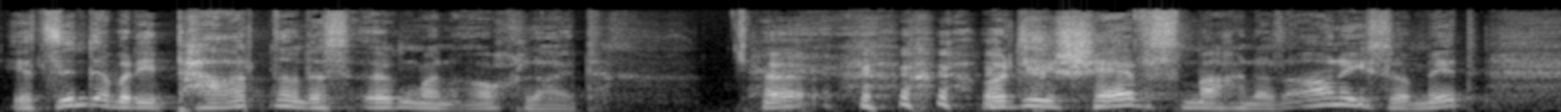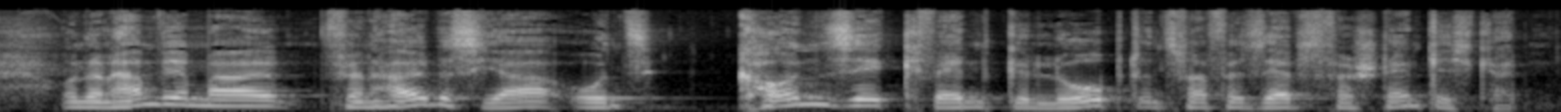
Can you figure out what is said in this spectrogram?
Jetzt sind aber die Partner das irgendwann auch leid. Und die Chefs machen das auch nicht so mit. Und dann haben wir mal für ein halbes Jahr uns konsequent gelobt, und zwar für Selbstverständlichkeiten.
